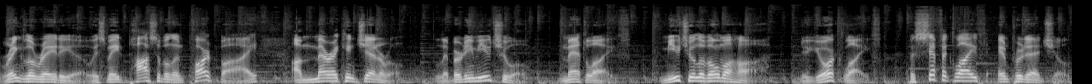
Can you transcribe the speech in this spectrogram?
Ringler Radio is made possible in part by American General, Liberty Mutual, MetLife, Mutual of Omaha, New York Life, Pacific Life, and Prudential.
